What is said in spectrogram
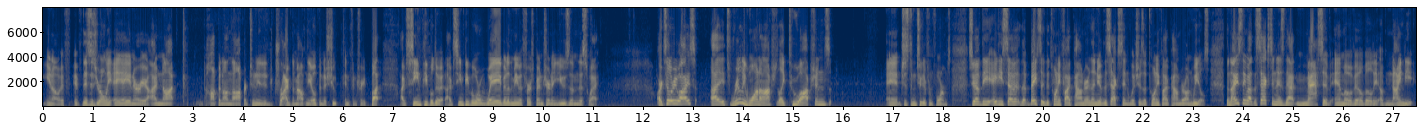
you know, if if this is your only AA in area, I'm not hopping on the opportunity to drive them out in the open to shoot infantry. But I've seen people do it. I've seen people who are way better than me with first penetration and use them this way. Artillery wise, uh, it's really one option, like two options, and just in two different forms. So you have the 87, the, basically the 25 pounder, and then you have the Sexton, which is a 25 pounder on wheels. The nice thing about the Sexton is that massive ammo availability of 90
